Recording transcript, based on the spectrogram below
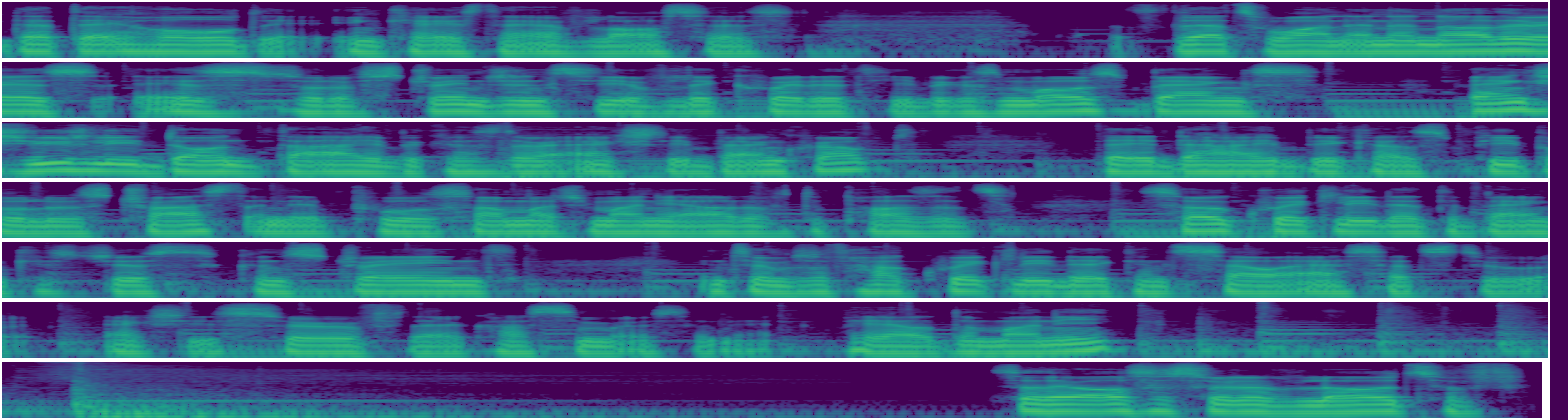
that they hold in case they have losses. That's one, and another is is sort of stringency of liquidity because most banks banks usually don't die because they're actually bankrupt. They die because people lose trust and they pull so much money out of deposits so quickly that the bank is just constrained in terms of how quickly they can sell assets to actually serve their customers and pay out the money. So there are also sort of loads of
